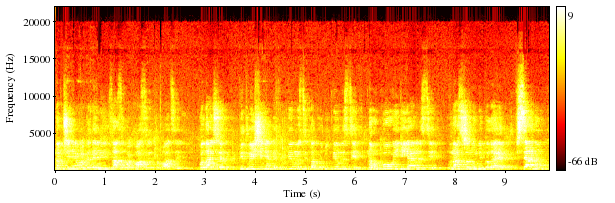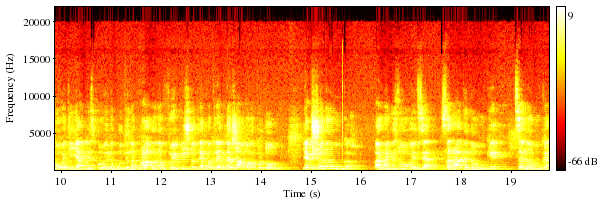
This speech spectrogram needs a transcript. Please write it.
навчання в академії засобах масової інформації, подальше підвищення ефективності та продуктивності наукової діяльності. У нас, шановні колеги, вся наукова діяльність повинна бути направлена виключно для потреб державного кордону. Якщо наука організовується заради науки, це наука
